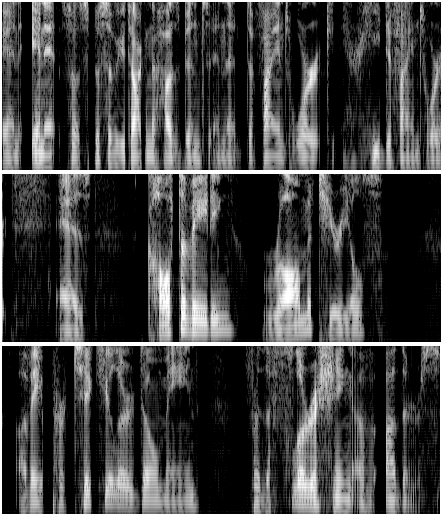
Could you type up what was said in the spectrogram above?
And in it, so it's specifically talking to husbands, and it defines work, he defines work as cultivating raw materials of a particular domain for the flourishing of others.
